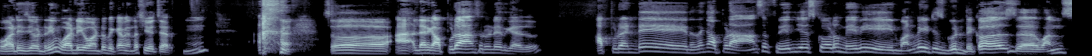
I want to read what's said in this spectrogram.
what is your dream what you want to become in the future so దానికి అప్పుడు ఆన్సర్ ఉండేది కాదు. అప్పుడు అంటే నిజంగా అప్పుడు ఆన్సర్ ఫ్రేమ్ చేసుకోవడం maybe in one way it is good because once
